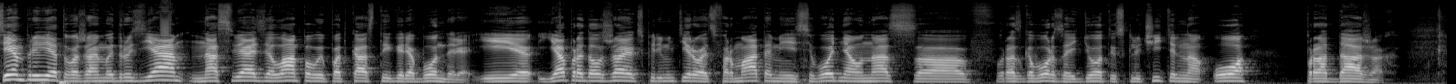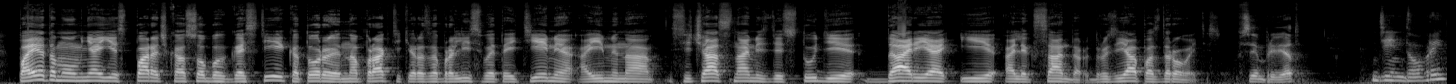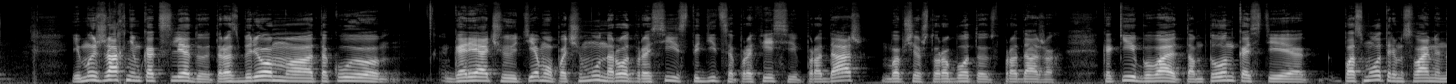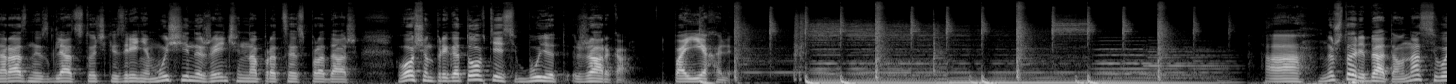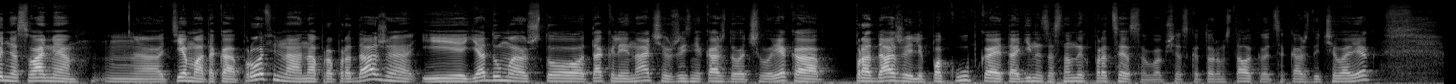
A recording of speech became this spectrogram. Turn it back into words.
Всем привет, уважаемые друзья! На связи ламповый подкаст Игоря Бондаря. И я продолжаю экспериментировать с форматами. И сегодня у нас э, разговор зайдет исключительно о продажах. Поэтому у меня есть парочка особых гостей, которые на практике разобрались в этой теме, а именно сейчас с нами здесь в студии Дарья и Александр. Друзья, поздоровайтесь. Всем привет. День добрый. И мы жахнем как следует, разберем а, такую горячую тему, почему народ в России стыдится профессии продаж, вообще, что работают в продажах, какие бывают там тонкости, посмотрим с вами на разный взгляд с точки зрения мужчин и женщин на процесс продаж. В общем, приготовьтесь, будет жарко. Поехали! А, ну что, ребята, у нас сегодня с вами э, тема такая профильная, она про продажи, и я думаю, что так или иначе в жизни каждого человека продажа или покупка это один из основных процессов вообще, с которым сталкивается каждый человек.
